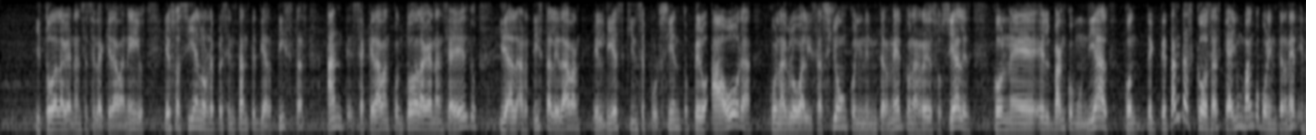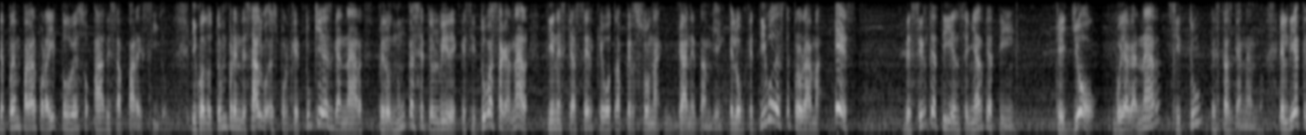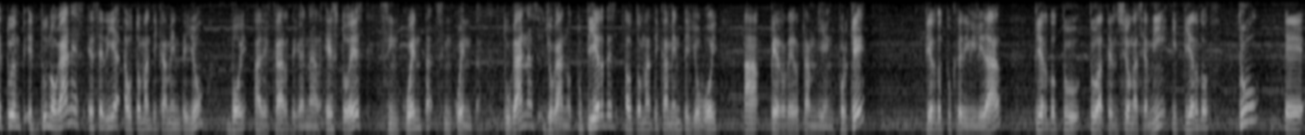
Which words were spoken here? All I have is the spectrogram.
y toda la ganancia se la quedaban ellos. Eso hacían los representantes de artistas. Antes se quedaban con toda la ganancia ellos y al artista le daban el 10-15%, pero ahora con la globalización, con el Internet, con las redes sociales, con eh, el Banco Mundial, con de, tantas cosas que hay un banco por Internet y te pueden pagar por ahí, todo eso ha desaparecido. Y cuando tú emprendes algo es porque tú quieres ganar, pero nunca se te olvide que si tú vas a ganar, tienes que hacer que otra persona gane también. El objetivo de este programa es decirte a ti, enseñarte a ti, que yo voy a ganar si tú estás ganando. El día que tú, tú no ganes, ese día automáticamente yo voy a dejar de ganar. Esto es 50-50. Tú ganas, yo gano. Tú pierdes, automáticamente yo voy a perder también. ¿Por qué? Pierdo tu credibilidad, pierdo tu, tu atención hacia mí y pierdo tu, eh,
